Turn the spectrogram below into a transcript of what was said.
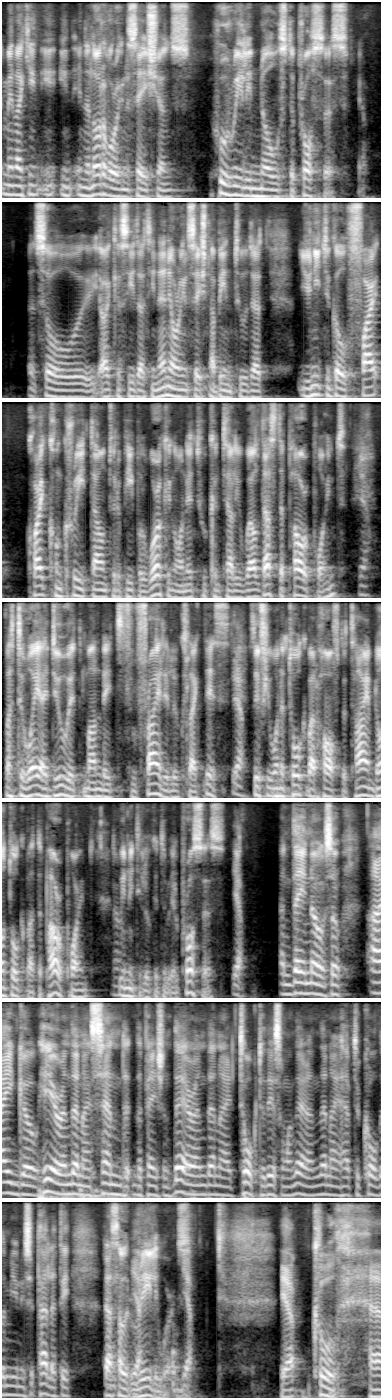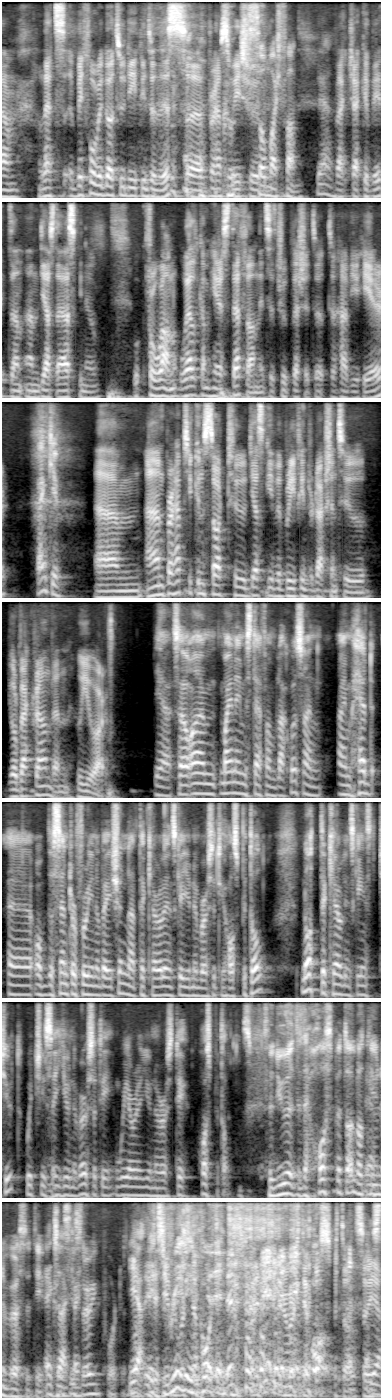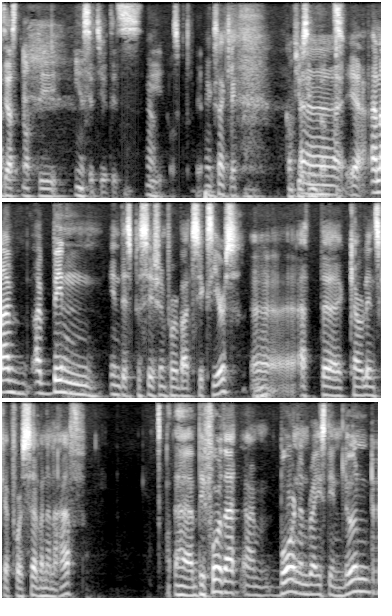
I mean, like in, in in a lot of organizations, who really knows the process? Yeah. So I can see that in any organization I've been to, that you need to go fi- quite concrete down to the people working on it who can tell you, well, that's the PowerPoint, Yeah. but the way I do it Monday through Friday looks like this. Yeah. So if you want to talk about half the time, don't talk about the PowerPoint. We need to look at the real process. Yeah. And they know. So I go here and then I send the patient there and then I talk to this one there and then I have to call the municipality. That's how it Yeah. really works. Yeah. Yeah, cool. Um, let's before we go too deep into this, uh, perhaps we should so much fun. Yeah. backtrack a bit and, and just ask. You know, for one, welcome here, Stefan. It's a true pleasure to, to have you here. Thank you. Um, and perhaps you can start to just give a brief introduction to your background and who you are. Yeah, so I'm, my name is Stefan Vlachos. I'm, I'm head uh, of the Center for Innovation at the Karolinska University Hospital, not the Karolinska Institute, which is a university. We are a university hospital. So you are at the hospital, not the university. Exactly. This is very important. Yeah, It it's is really important. but it is a university hospital, so it's Yeah. just not the institute; it's the hospital. Yeah. exactly. Confusing, Uh, but yeah, and I've I've been in this position for about six years uh, Mm-hmm. at the Karolinska for seven and a half. Uh, before that, I'm born and raised in Lund.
